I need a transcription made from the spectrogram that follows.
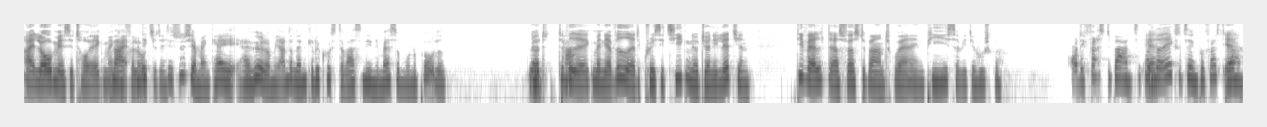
Ej, lovmæssigt tror jeg ikke, man Nej, kan få lov det, til det. det synes jeg, man kan. Jeg har hørt om i andre lande, kan du ikke huske, der var sådan en i masser af monopolet? Nå, det, det ved jeg ikke, men jeg ved, at Chrissy Teigen og Johnny Legend, de valgte deres første barn skulle være en pige, så vidt jeg husker. Og det første barn, så får Ja. ja. lavet eksortering på første Ja. barn.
